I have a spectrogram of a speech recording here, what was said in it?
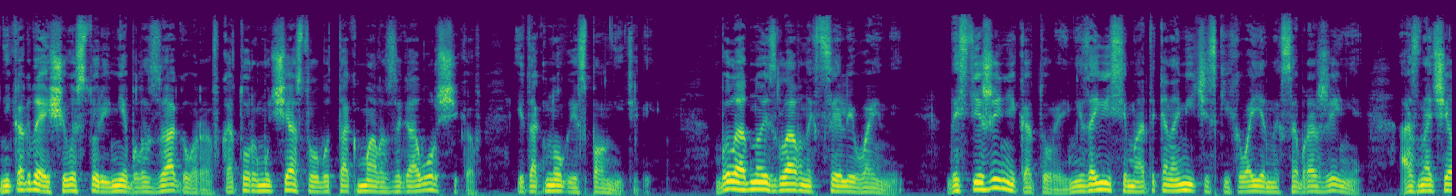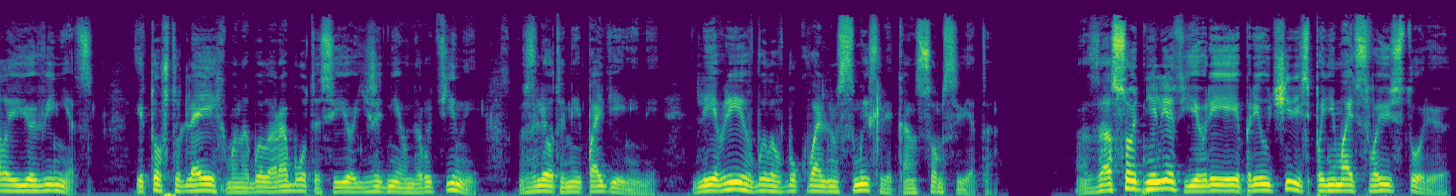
никогда еще в истории не было заговора, в котором участвовало бы так мало заговорщиков и так много исполнителей, было одной из главных целей войны, достижение которой, независимо от экономических и военных соображений, означало ее венец, и то, что для Эйхмана было работать с ее ежедневной рутиной, взлетами и падениями, для евреев было в буквальном смысле концом света. За сотни лет евреи приучились понимать свою историю,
